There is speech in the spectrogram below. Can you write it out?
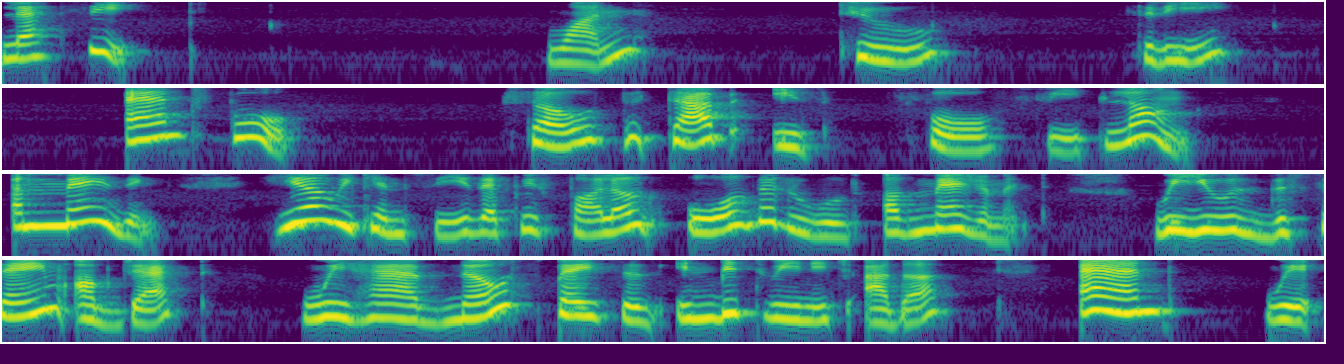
Let's see. One, two, three, and four. So the tub is four feet long. Amazing! Here we can see that we followed all the rules of measurement. We use the same object, we have no spaces in between each other, and we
